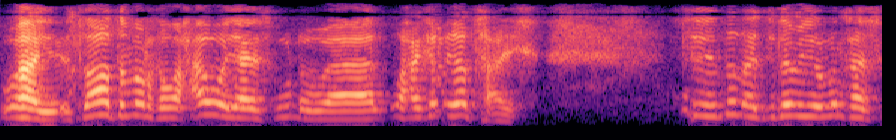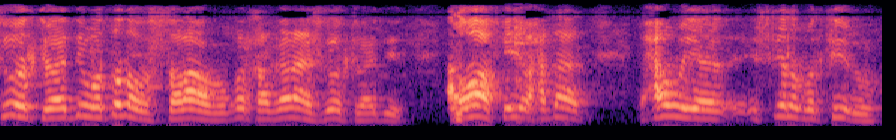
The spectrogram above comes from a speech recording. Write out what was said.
واي إسلام فرقة وحاول يا يسكون نوال وحكا يطحي سيدان أجنبي ومرخى سكوت توادي وطلب السلام ومرخى بلا سكوت توادي طواف كيه وحداد وحاول يسكيل بكتينه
